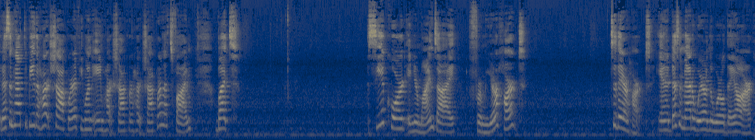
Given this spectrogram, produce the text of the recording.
it doesn't have to be the heart chakra. If you want to aim heart chakra, heart chakra, that's fine. But see a cord in your mind's eye from your heart to their heart, and it doesn't matter where in the world they are.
